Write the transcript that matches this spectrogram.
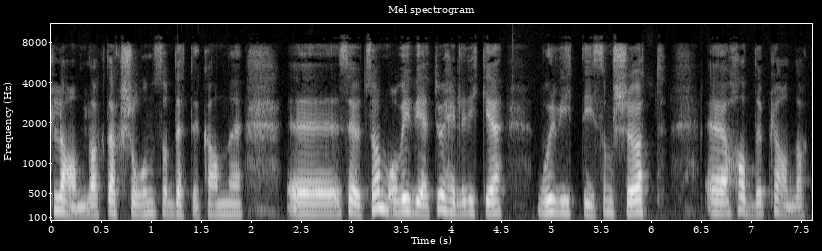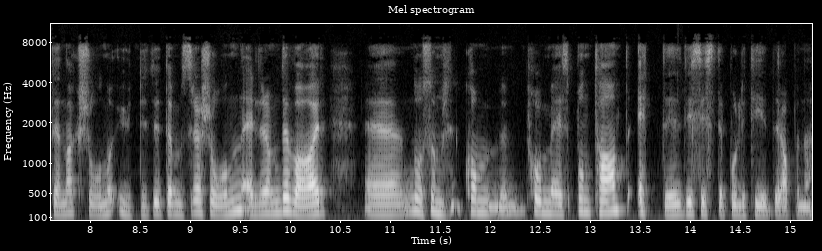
planlagt aksjon som dette kan se ut som. Og vi vet jo heller ikke hvorvidt de som skjøt Eh, hadde planlagt en aksjon og utnyttet demonstrasjonen, eller om det var eh, noe som kom på mer spontant etter de siste politidrapene.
